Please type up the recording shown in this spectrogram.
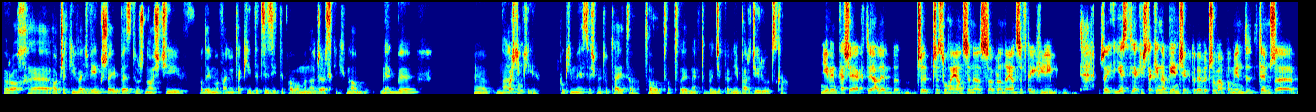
trochę oczekiwać większej bezduszności w podejmowaniu takich decyzji typowo menedżerskich. No jakby e, no, Właśnie... póki, póki my jesteśmy tutaj, to, to, to, to jednak to będzie pewnie bardziej ludzko. Nie wiem, Kasia, jak ty, ale czy, czy, słuchający nas, oglądający w tej chwili, że jest jakieś takie napięcie, które wyczuwam pomiędzy tym, że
